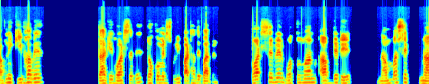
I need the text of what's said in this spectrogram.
আপনি কীভাবে তাকে হোয়াটসঅ্যাপে ডকুমেন্টসগুলি পাঠাতে পারবেন? হোয়াটসঅ্যাপের বর্তমান আপডেটে নাম্বার সেভ না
